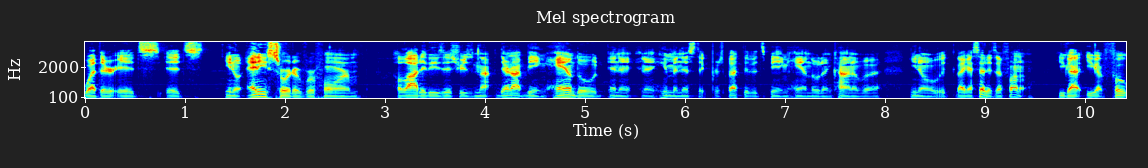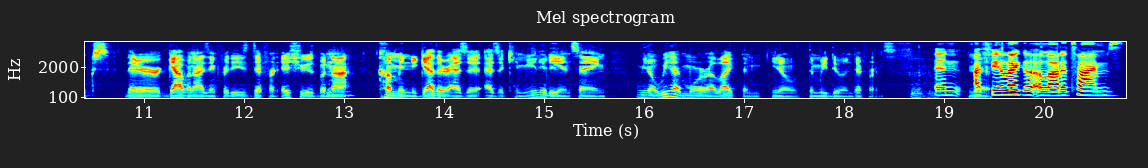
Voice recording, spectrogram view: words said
whether it's it's you know any sort of reform, a lot of these issues not they're not being handled in a in a humanistic perspective. It's being handled in kind of a you know like I said, it's a funnel. You got you got folks that are galvanizing for these different issues, but not coming together as a as a community and saying you know we have more alike than you know than we do in difference. And I feel like a, a lot of times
